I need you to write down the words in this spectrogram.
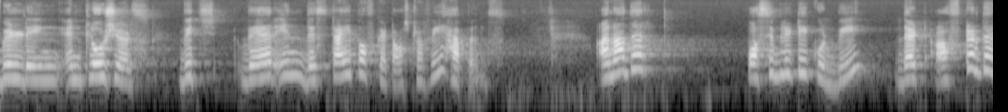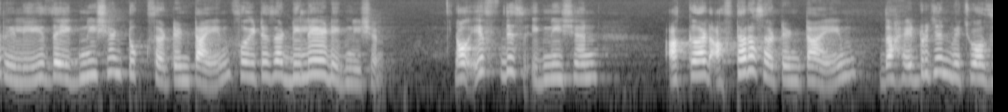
building, enclosures which wherein this type of catastrophe happens. Another possibility could be that after the release the ignition took certain time. So, it is a delayed ignition. Now, if this ignition occurred after a certain time the hydrogen which was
